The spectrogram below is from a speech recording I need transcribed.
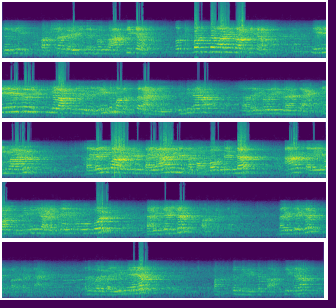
ചെറിയ ഭക്ഷണം കഴിക്കുന്നതിന് പ്രാർത്ഥിക്കണം. നിർബന്ധമായി പ്രാർത്ഥിക്കണം. ഏത് വ്യക്തികളാണെങ്കിലും ഏത് മതസ്ഥരാണെങ്കിലും എന്തിനാണ്? സലൈവറി ഗ്ലാൻഡ് ആക്റ്റീവാകും സലൈവായിൽ തയാറിൻ എന്ന കോമ്പൗണ്ട് ഉണ്ട്. ആ സലൈവ ഉള്ളിൽ അകത്തേക്ക് പോകുമ്പോൾ ഡൈജഷൻ ഡൈജഷൻ പെർഫെക്റ്റ് അതുപോലെ വൈകുന്നേരം പത്ത് മിനിറ്റ് പ്രാർത്ഥിക്കണം.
